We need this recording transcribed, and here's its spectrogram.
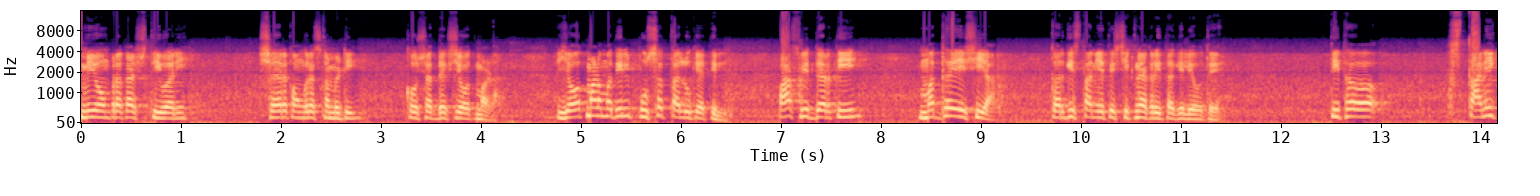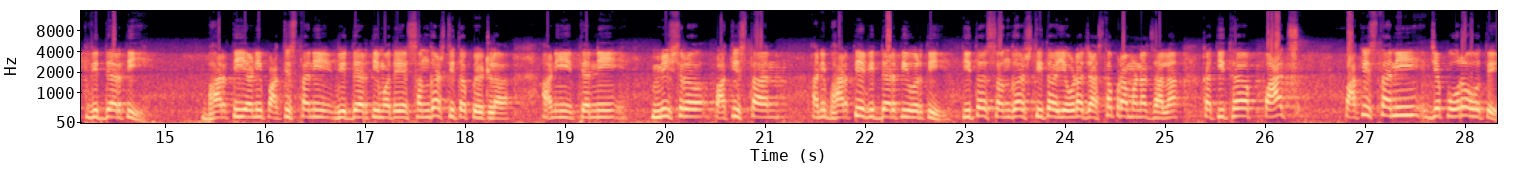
मी ओमप्रकाश तिवारी शहर काँग्रेस कमिटी कोषाध्यक्ष यवतमाळ. यवतमाळमधील पुसद तालुक्यातील पाच विद्यार्थी मध्य एशिया कर्गिस्तान येथे शिकण्याकरिता गेले होते. तिथं स्थानिक विद्यार्थी भारतीय आणि पाकिस्तानी विद्यार्थीमध्ये संघर्ष तिथं पेटला आणि त्यांनी मिश्र पाकिस्तान आणि भारतीय विद्यार्थीवरती तिथं संघर्ष तिथं एवढा जास्त प्रमाणात झाला का तिथं पाच पाकिस्तानी जे पोरं होते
